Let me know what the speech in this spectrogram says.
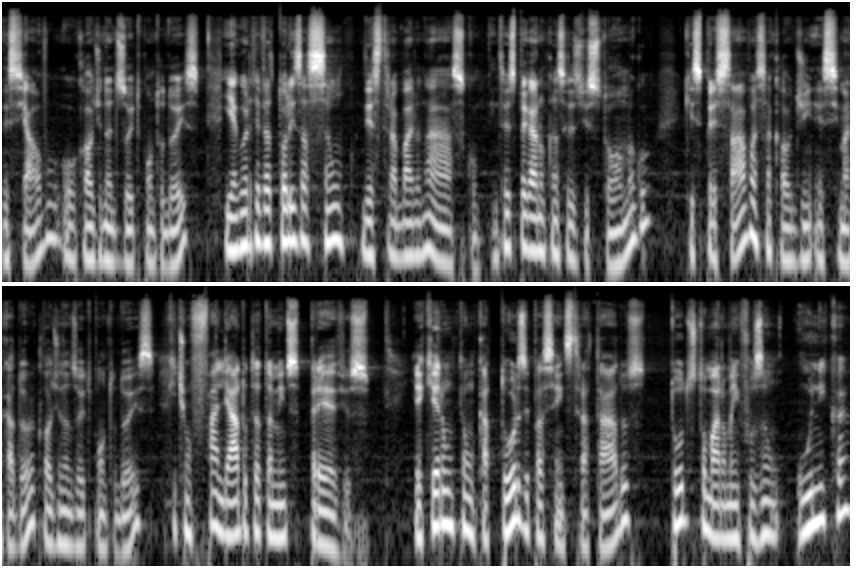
esse alvo, o Claudina 18.2, e agora teve atualização desse trabalho na ASCO. Então eles pegaram cânceres de estômago que expressavam essa Claudina, esse marcador, Claudina 18.2, que tinham falhado tratamentos prévios. E aqui eram então 14 pacientes tratados, todos tomaram uma infusão única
